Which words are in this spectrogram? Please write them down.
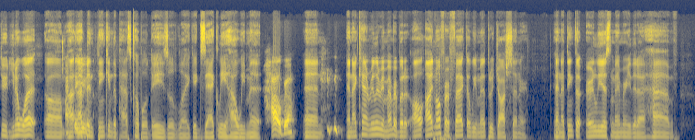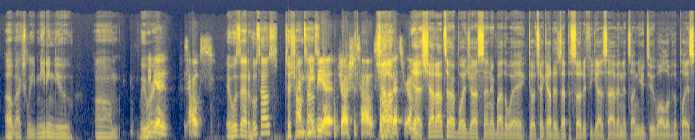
Dude, you know what? Um, I, After I've been thinking the past couple of days of like exactly how we met, How, bro? and and I can't really remember, but it all I know for a fact that we met through Josh Center, And I think the earliest memory that I have of actually meeting you, um, we were. At his house. It was at whose house? To Sean's house. Maybe at Josh's house. Shout Oh, out, That's where I yeah, shout out to our boy Josh Center, by the way. Go check out his episode if you guys haven't. It's on YouTube all over the place.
